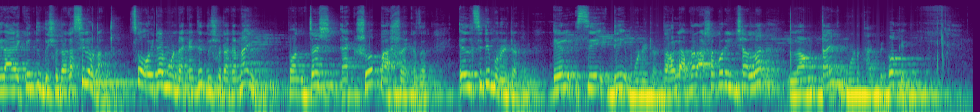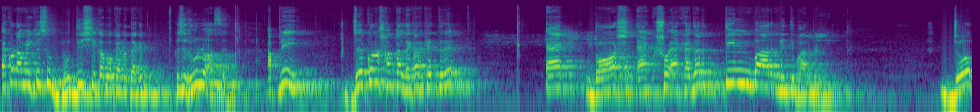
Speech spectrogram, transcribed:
এর আগে কিন্তু দুশো টাকা ছিল না। সো ওইটাই মনে রাখেন যে দুশো টাকা নাই, পঞ্চাশ, একশো, পাঁচশো, এক হাজার। এলসিডি মনিটর এলসিডি মনিটর তাহলে আপনার আশা করি ইনশাল্লাহ লং টাইম মনে থাকবে। ওকে এখন আমি কিছু বুদ্ধি শেখাবো কেন দেখেন, কিছু রুলও আছে। আপনি যে কোনো সংখ্যা লেখার ক্ষেত্রে এক, দশ, একশো, এক হাজার তিনবার নিতে পারবেন যোগ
